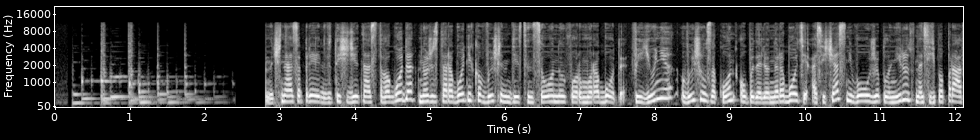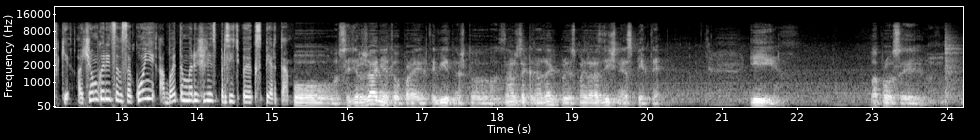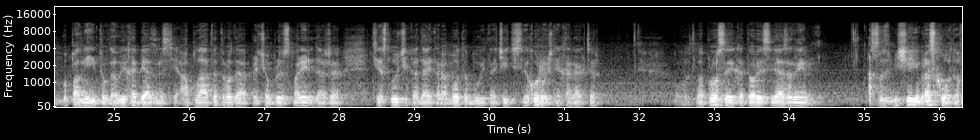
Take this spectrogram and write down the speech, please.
Начиная с апреля 2019 года множество работников вышли на дистанционную форму работы. В июне вышел закон об удаленной работе, а сейчас в него уже планируют вносить поправки. О чем говорится в законе, об этом мы решили спросить у эксперта. По содержанию этого проекта видно, что наш законодатель предусмотрел различные аспекты. И вопросы выполнения трудовых обязанностей, оплаты труда, причем предусмотрели даже те случаи, когда эта работа будет носить сверхурочный характер – вот, вопросы, которые связаны с возмещением расходов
